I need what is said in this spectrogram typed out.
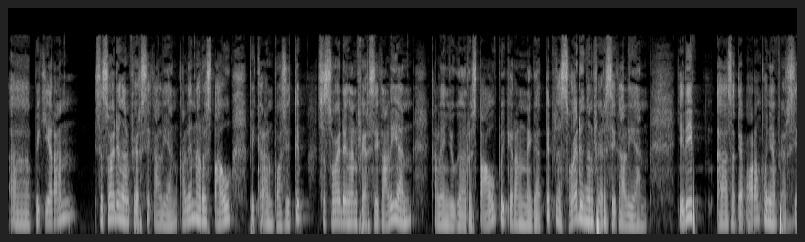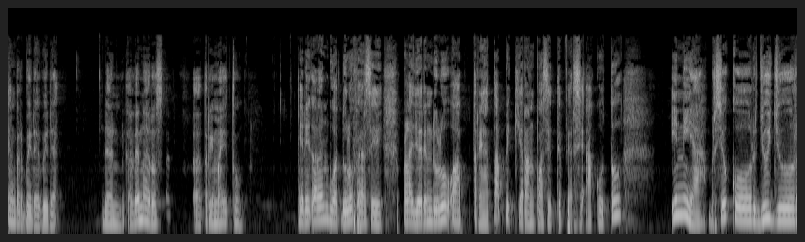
uh, pikiran sesuai dengan versi kalian. Kalian harus tahu pikiran positif sesuai dengan versi kalian. Kalian juga harus tahu pikiran negatif sesuai dengan versi kalian. Jadi uh, setiap orang punya versi yang berbeda-beda. Dan kalian harus uh, terima itu jadi kalian buat dulu versi pelajarin dulu wah ternyata pikiran positif versi aku tuh ini ya bersyukur, jujur,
